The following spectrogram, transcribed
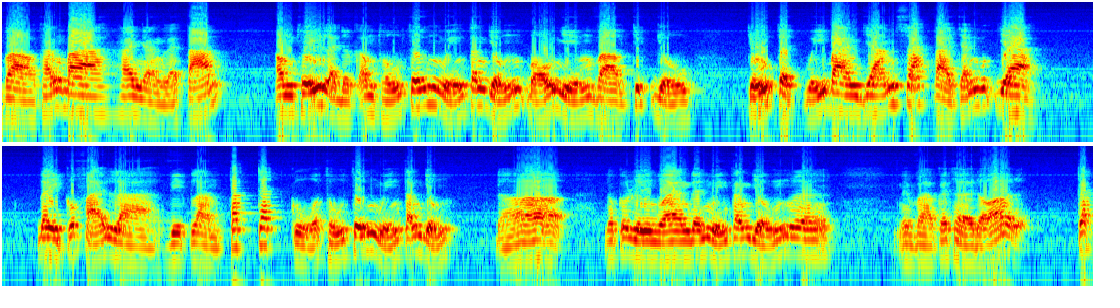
vào tháng 3 2008 ông Thúy lại được ông Thủ tướng Nguyễn Tấn Dũng bổ nhiệm vào chức vụ Chủ tịch Ủy ban Giám sát Tài chính Quốc gia. Đây có phải là việc làm tắc trách của Thủ tướng Nguyễn Tấn Dũng? Đó, nó có liên quan đến Nguyễn Tấn Dũng ờ, vào cái thời đó cách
